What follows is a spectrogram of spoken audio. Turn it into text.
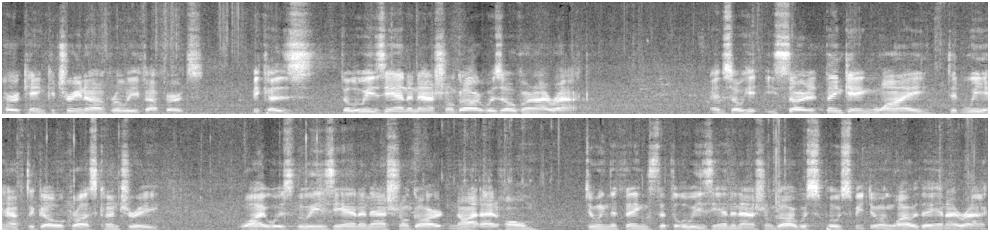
Hurricane Katrina relief efforts because the Louisiana National Guard was over in Iraq. And so he, he started thinking, why did we have to go across country? Why was Louisiana National Guard not at home doing the things that the Louisiana National Guard was supposed to be doing. Why were they in Iraq?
